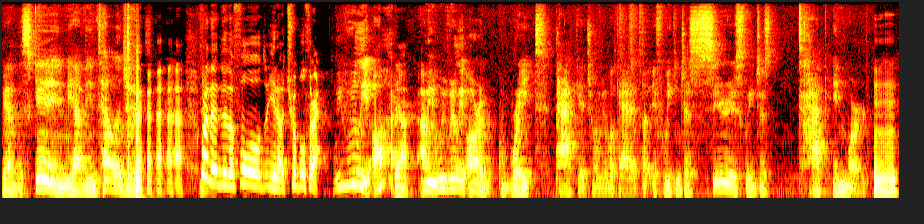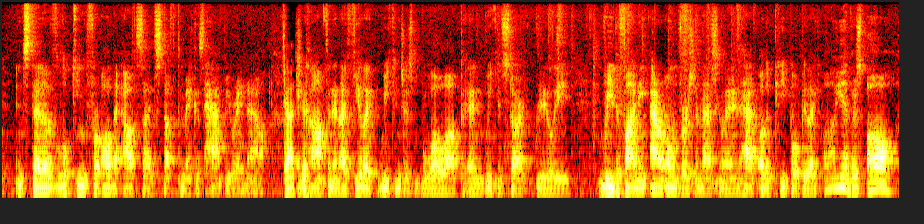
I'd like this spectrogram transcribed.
we have the skin, we have the intelligence, Well, the, the, the full, you know, triple threat. we really are. Yeah. I mean, we really are a great package when we look at it. But if we can just seriously just tap inward Mm-hmm. instead of looking for all the outside stuff to make us happy right now Gotcha. and confident, I feel like we can just blow up and we can start really redefining our own version of masculinity and have other people be like, oh yeah, there's all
